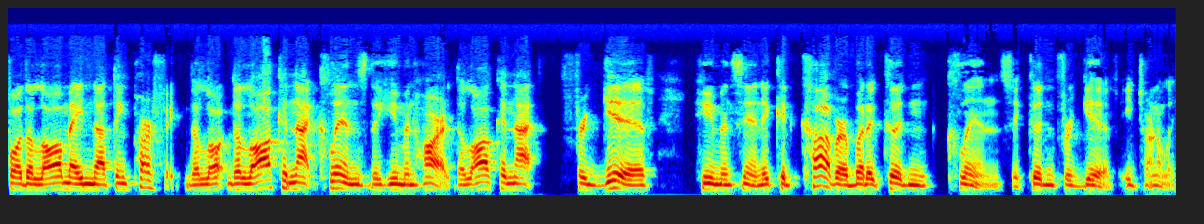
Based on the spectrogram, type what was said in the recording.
for the law made nothing perfect. The law, the law could not cleanse the human heart. The law could not forgive human sin. It could cover, but it couldn't cleanse. It couldn't forgive eternally.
